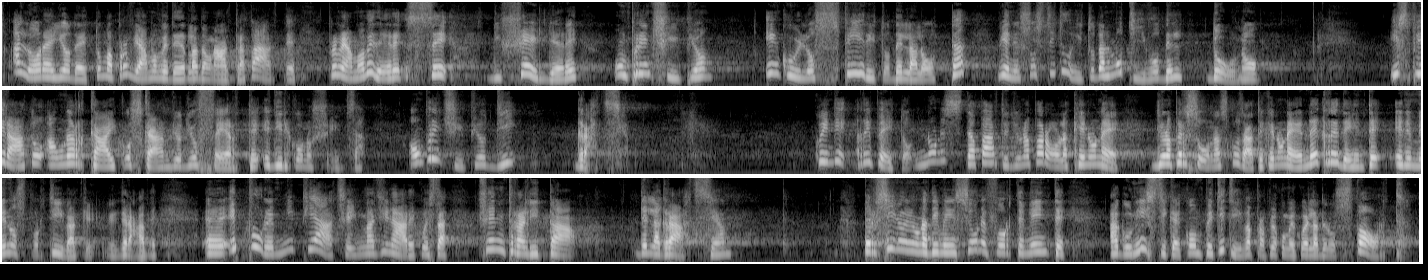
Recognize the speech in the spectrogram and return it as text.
Allora io ho detto, ma proviamo a vederla da un'altra parte, proviamo a vedere se di scegliere un principio in cui lo spirito della lotta viene sostituito dal motivo del dono. ispirato a un arcaico scambio di offerte e di riconoscenza, a un principio di grazia. Quindi, ripeto, non è da parte di una parola che non è, di una persona, scusate, che non è né credente e nemmeno sportiva, che è grave. Eh, eppure mi piace immaginare questa centralità della grazia, persino in una dimensione fortemente agonistica e competitiva, proprio come quella dello sport.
